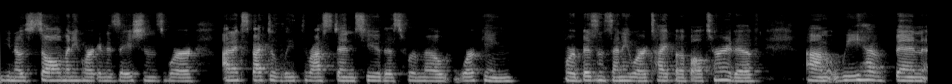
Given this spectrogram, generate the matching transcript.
you know, so many organizations were unexpectedly thrust into this remote working or business anywhere type of alternative, um, we have been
